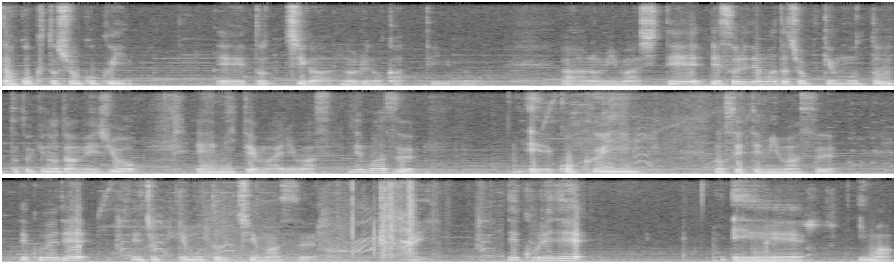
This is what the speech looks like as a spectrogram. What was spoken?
打刻と小刻印、えーどっちが乗るのかっていうのをあの見ましてでそれでまた直剣モッドを打った時のダメージを、えー見てまいりますでまず、えー刻印乗せてみますでこれで、えー直剣モッド打ちますはい。で、これで、えー、今、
